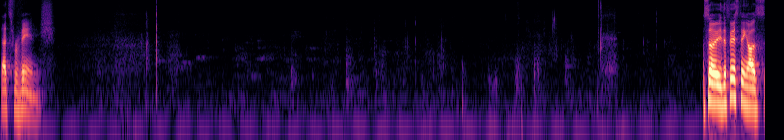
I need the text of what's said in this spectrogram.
That's revenge. So the first thing I was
